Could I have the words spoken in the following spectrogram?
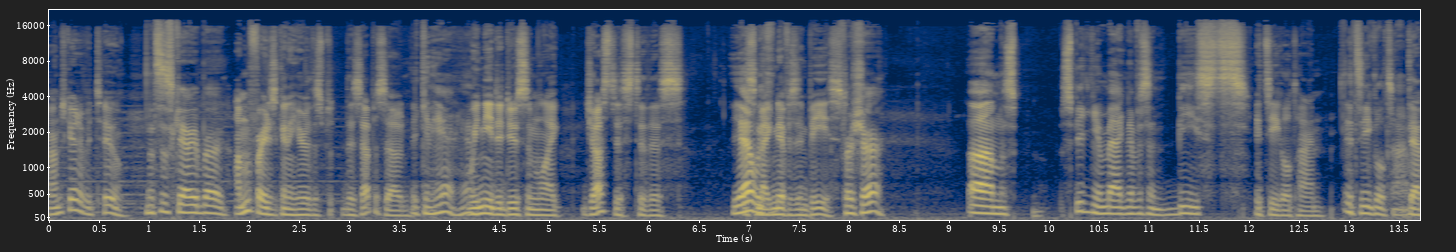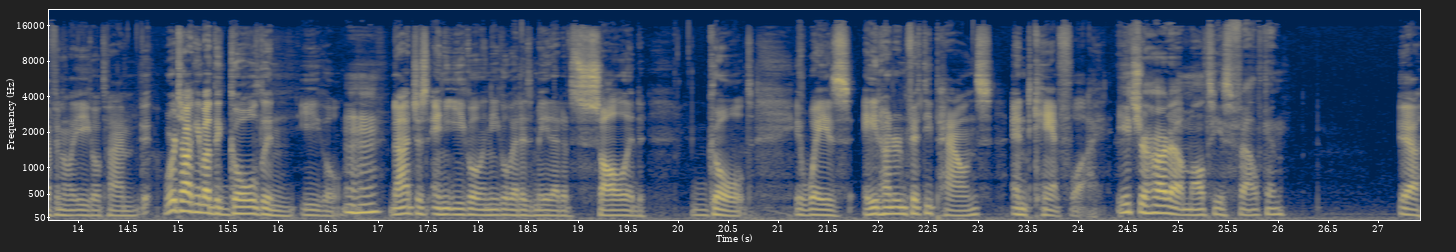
I'm scared of it too. That's a scary bird. I'm afraid it's gonna hear this this episode. It can hear. Yeah, We need to do some like justice to this, yeah this we, magnificent beast. for sure. Um, sp- speaking of magnificent beasts, it's eagle time. it's eagle time. Definitely eagle time. We're talking about the golden eagle, mm-hmm. not just any eagle. An eagle that is made out of solid gold. It weighs 850 pounds and can't fly. Eat your heart out, Maltese falcon. Yeah.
